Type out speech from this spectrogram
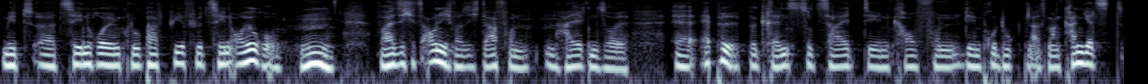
mit äh, 10 Rollen Klopapier für 10 Euro. Hm, weiß ich jetzt auch nicht, was ich davon hm, halten soll. Äh, Apple begrenzt zurzeit den Kauf von den Produkten. Also man kann jetzt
